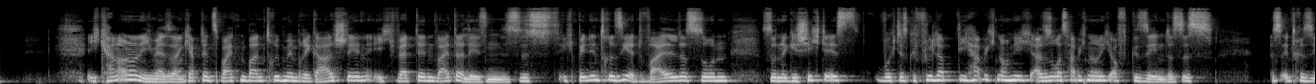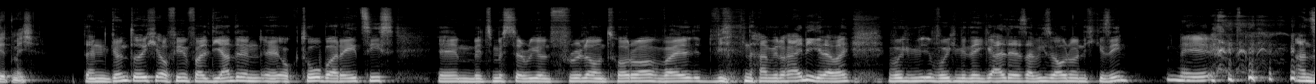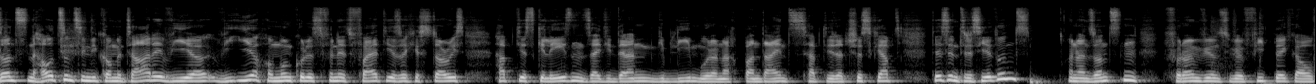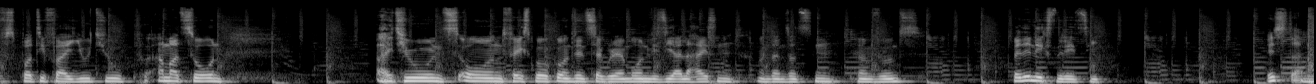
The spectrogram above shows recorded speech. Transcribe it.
Ich kann auch noch nicht mehr sagen. Ich habe den zweiten Band drüben im Regal stehen. Ich werde den weiterlesen. Es ist, ich bin interessiert, weil das so, ein, so eine Geschichte ist, wo ich das Gefühl habe, die habe ich noch nicht, also sowas habe ich noch nicht oft gesehen. Das ist, es interessiert mich. Dann gönnt euch auf jeden Fall die anderen äh, Oktober-Rezis äh, mit Mystery und Thriller und Horror, weil wir, da haben wir noch einige dabei, wo ich, wo ich mir denke, Alter, das habe ich so auch noch nicht gesehen. Nee. Ansonsten haut uns in die Kommentare, wie ihr, wie ihr Homunculus findet. Feiert ihr solche Stories? Habt ihr es gelesen? Seid ihr dran geblieben? Oder nach Band 1 habt ihr da Tschüss gehabt? Das interessiert uns. Und ansonsten freuen wir uns über Feedback auf Spotify, YouTube, Amazon, iTunes und Facebook und Instagram und wie sie alle heißen. Und ansonsten hören wir uns bei der nächsten Rezi. Bis dann.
